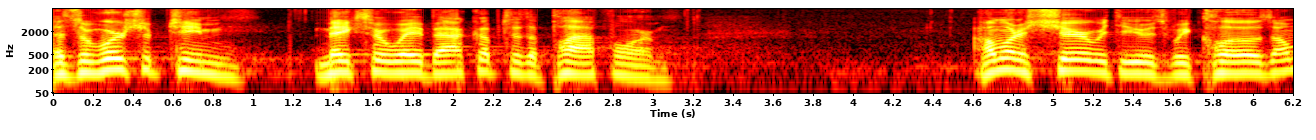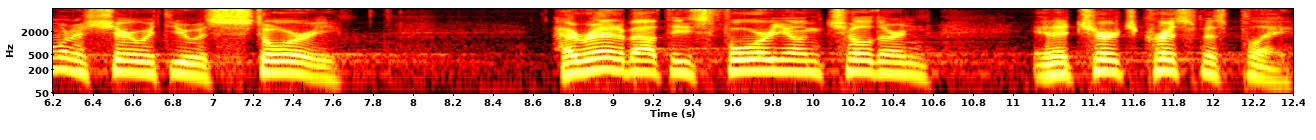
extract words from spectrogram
As the worship team makes their way back up to the platform, I want to share with you as we close, I want to share with you a story. I read about these four young children in a church Christmas play.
